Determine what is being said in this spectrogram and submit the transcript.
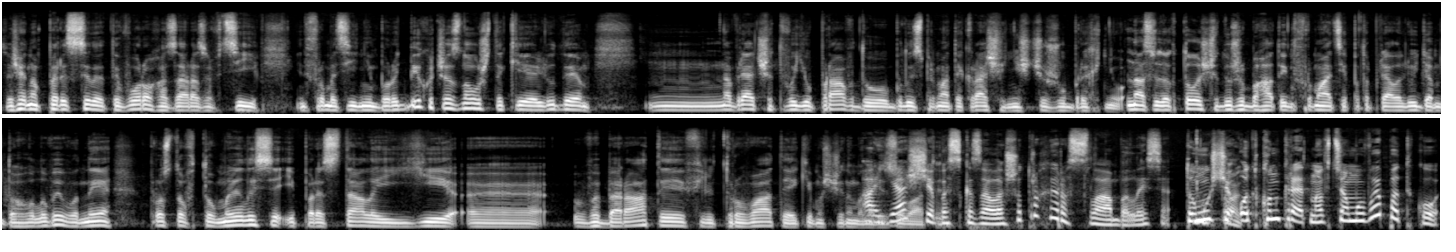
звичайно, пересилити ворога зараз в цій інформаційній боротьбі. Хоча знову ж таки люди навряд чи твою правду будуть сприймати краще ніж чужу брехню. Наслідок того, що дуже багато інформації потрапляло людям до голови, вони просто втомилися і перестали її. Е, вибирати, фільтрувати, якимось чином аналізувати. А я ще би сказала, що трохи розслабилися, тому ну, що, так. от конкретно в цьому випадку,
